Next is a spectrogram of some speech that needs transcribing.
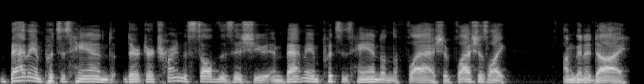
Batman puts his hand. They're they're trying to solve this issue, and Batman puts his hand on the Flash, and Flash is like, "I'm gonna die."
